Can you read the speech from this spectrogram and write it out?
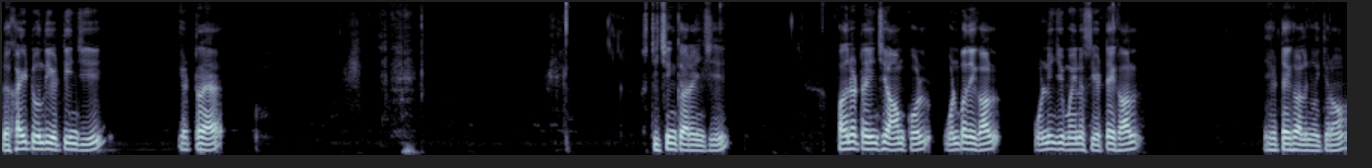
இந்த ஹைட்டு வந்து எட்டு இன்ச்சு. எட்டரை. ஸ்டிச்சிங்க்கு அரை இன்ச்சு பதினெட்டரை இன்ச்சு ஆம்கோல் ஒன்பதே கால் ஒன்று இன்ச்சு மைனஸ் எட்டே கால் எட்டே காலுங்க வைக்கிறோம்.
